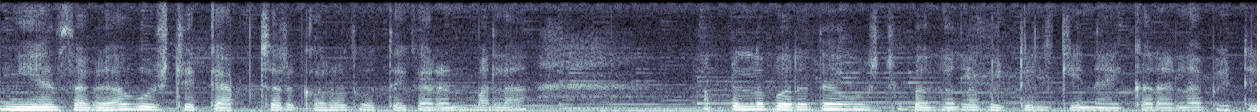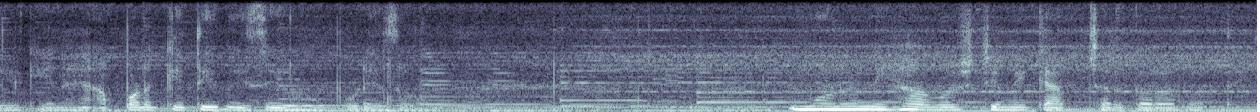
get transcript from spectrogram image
मी या सगळ्या गोष्टी कॅप्चर करत होते कारण मला आपल्याला परत या गोष्टी बघायला भेटेल की नाही करायला भेटेल की नाही आपण किती बिझी होऊ पुढे जाऊ म्हणून ह्या गोष्टी मी कॅप्चर करत होते.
